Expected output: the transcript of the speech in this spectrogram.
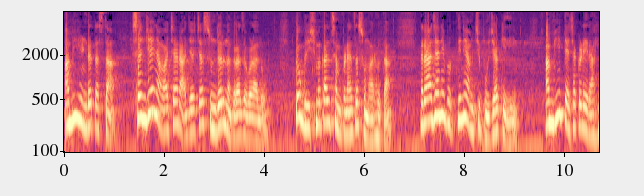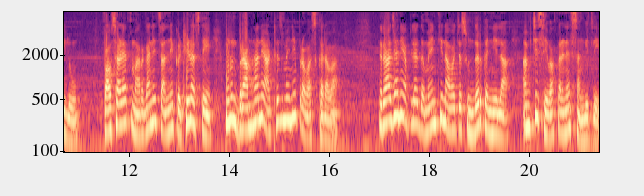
आम्ही हिंडत असता संजय नावाच्या राजाच्या सुंदर नगराजवळ आलो. तो ग्रीष्मकाल संपण्याचा सुमार होता. राजाने भक्तीने आमची पूजा केली. आम्ही त्याच्याकडे राहिलो. पावसाळ्यात मार्गाने चालणे कठीण असते म्हणून ब्राह्मणाने आठच महिने प्रवास करावा. राजाने आपल्या दमयंती नावाच्या सुंदर कन्येला आमची सेवा करण्यास सांगितले.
